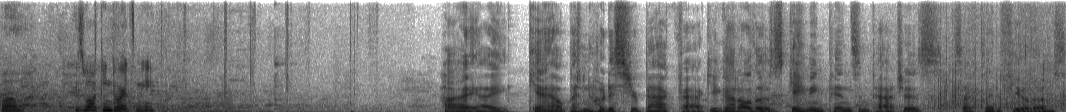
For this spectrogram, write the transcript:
Whoa, he's walking towards me. Hi, I can't help but notice your backpack. You got all those gaming pins and patches? 'Cause I've played a few of those.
